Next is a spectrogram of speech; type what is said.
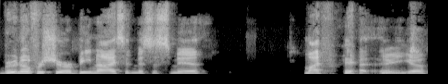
Bruno for sure. Be nice and Mrs. Smith. My yeah, there you go.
